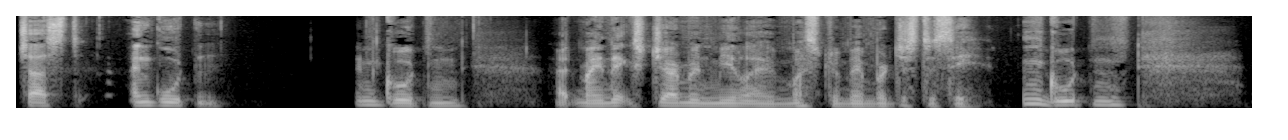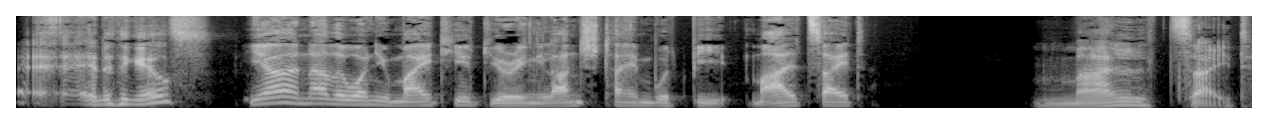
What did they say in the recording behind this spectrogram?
Just einen guten. And guten. At my next German meal, I must remember just to say guten. Uh, anything else? Yeah, another one you might hear during lunchtime would be Mahlzeit. Mahlzeit.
